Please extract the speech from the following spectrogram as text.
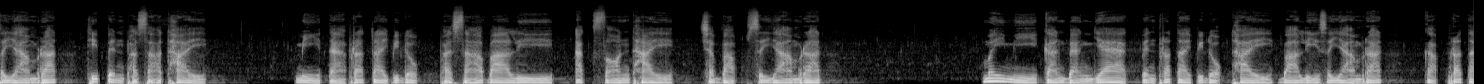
สยามรัฐที่เป็นภาษาไทย มีแต่พระไตรปิฎกภาษาบาลี อักษรไทย ฉบับสยามรัฐ ไม่มีการแบ่งแยกเป็นพระไตรปิฎกไทย บาลีสยามรัฐ กับพระไตร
